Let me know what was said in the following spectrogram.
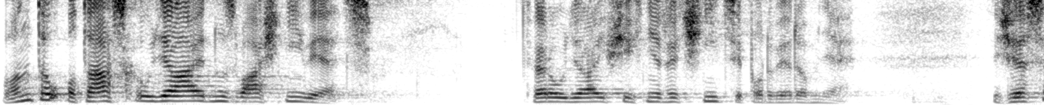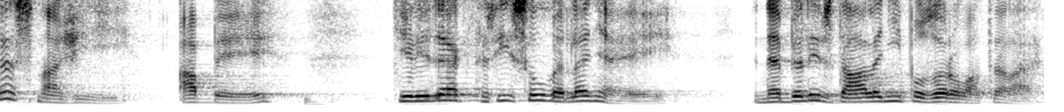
On tou otázkou dělá jednu zvláštní věc, kterou dělají všichni řečníci podvědomně. Že se snaží, aby ti lidé, kteří jsou vedle něj, nebyli vzdálení pozorovatelé.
